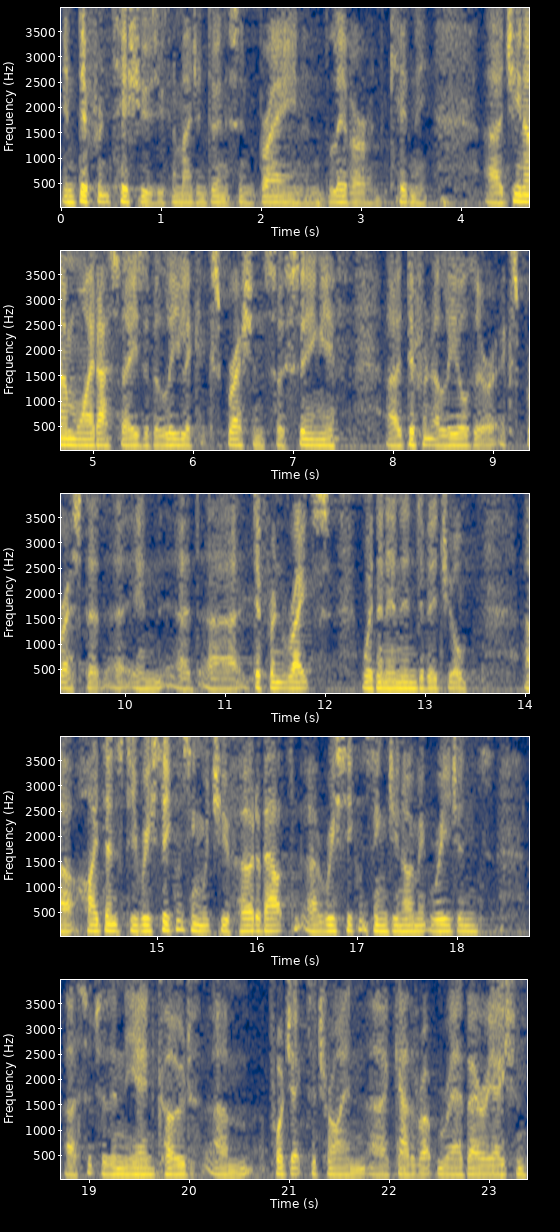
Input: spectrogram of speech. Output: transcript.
in different tissues. You can imagine doing this in brain and liver and kidney uh, genome-wide assays of allelic expression, so seeing if uh, different alleles are expressed at, uh, in, at uh, different rates within an individual. Uh, high-density resequencing, which you've heard about, resequencing genomic regions, such as in the ENCODE um, project to try and gather up rare variation.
